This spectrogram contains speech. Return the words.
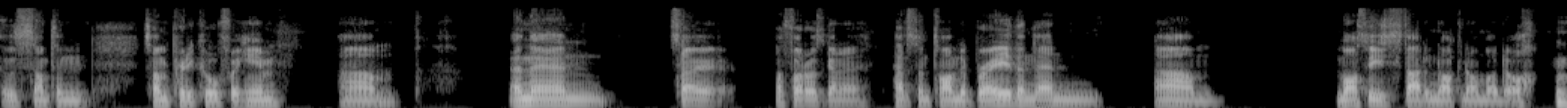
it was something something pretty cool for him. Um, and then so I thought I was gonna have some time to breathe, and then um, Mossy started knocking on my door.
